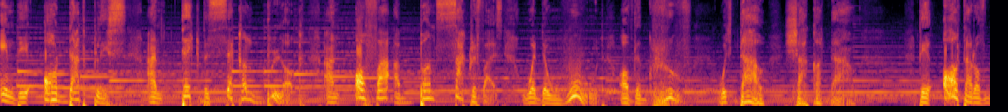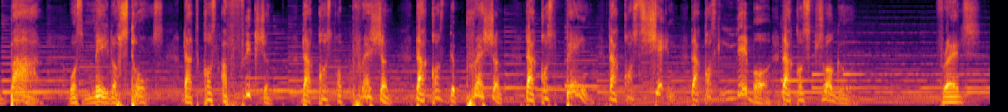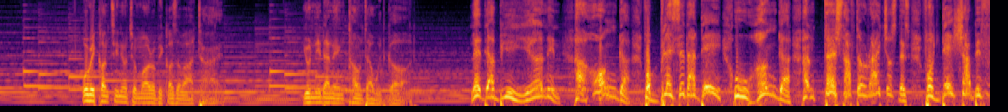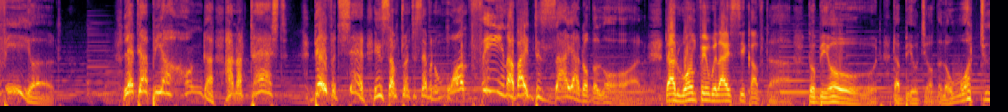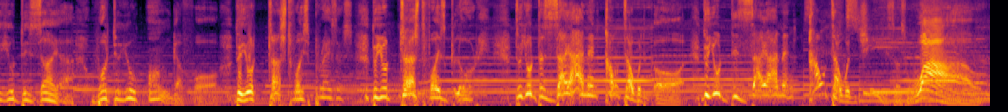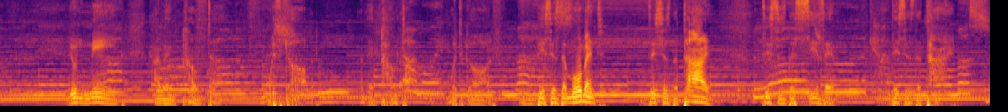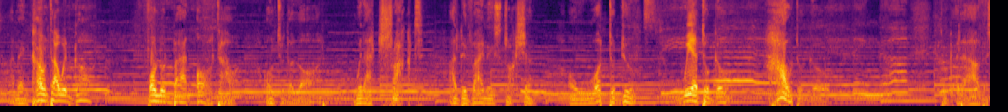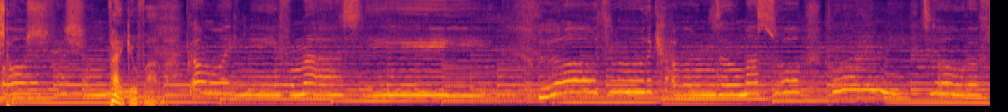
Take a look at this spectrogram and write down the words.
in the ordered place, and take the second bullock and offer a burnt sacrifice with the wood of the groove which thou shalt cut down. The altar of Baal was made of stones that caused affliction, that caused oppression, that caused depression, that caused pain, that caused shame, that caused labor, that caused struggle. Friends, we will continue tomorrow because of our time you need an encounter with God. Let there be a yearning, a hunger, for blessed are they who hunger and thirst after righteousness, for they shall be filled. Let there be a hunger and a thirst. David said in Psalm 27, One thing have I desired of the Lord, that one thing will I seek after, to behold the beauty of the Lord. What do you desire? What do you hunger for? Do you thirst for His presence? Do you thirst for His glory? Do you desire an encounter with God? Do you desire an encounter with Jesus? Wow! You need an encounter with God. An encounter with God. This is the moment. This is the time. This is the season. This is the time. An encounter with God followed by an altar unto the Lord will attract a divine instruction on what to do, where to go, how to go to get out of the stones. Thank you, Father. Caverns of my soul, pouring me to overflow.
